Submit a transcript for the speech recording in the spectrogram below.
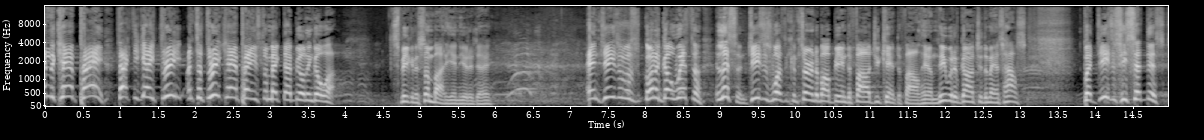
in the campaign. In fact, he gave three into three campaigns to make that building go up. Speaking to somebody in here today. And Jesus was going to go with them. Listen, Jesus wasn't concerned about being defiled. You can't defile him. He would have gone to the man's house. But Jesus, he said this.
